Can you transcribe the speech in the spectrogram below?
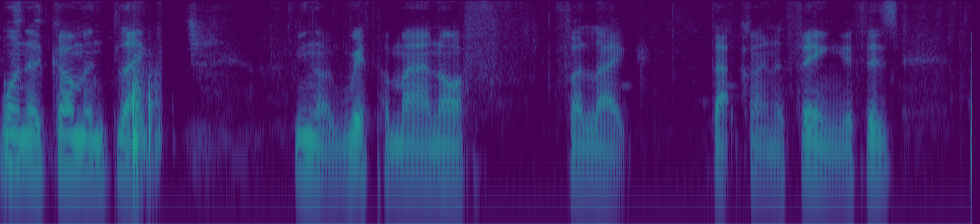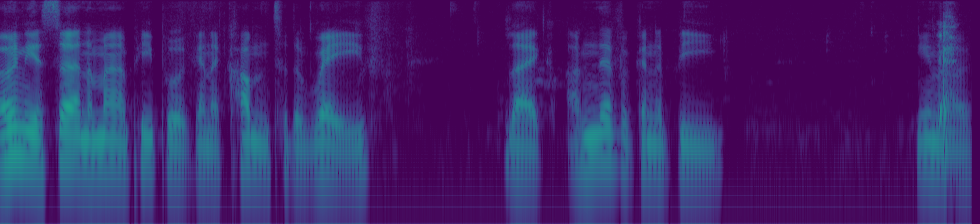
want to come and like, you know, rip a man off for like that kind of thing. If there's only a certain amount of people are gonna come to the rave, like I'm never gonna be you know.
